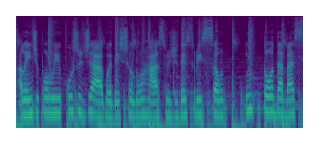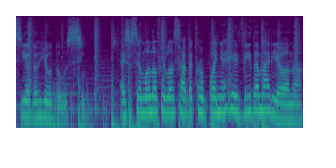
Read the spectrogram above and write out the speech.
além de poluir o curso de água, deixando um rastro de destruição em toda a bacia do Rio Doce. Essa semana foi lançada a campanha Revida Mariana,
